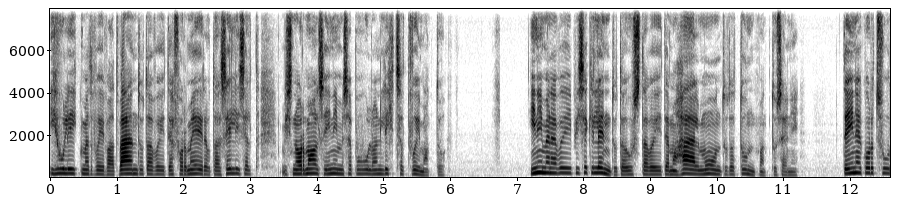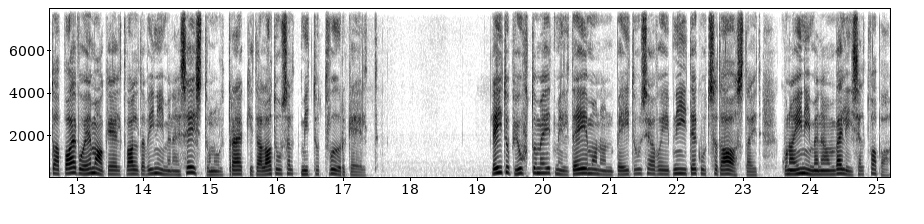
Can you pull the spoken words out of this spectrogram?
ihuliikmed võivad väänduda või deformeeruda selliselt, mis normaalse inimese puhul on lihtsalt võimatu inimene võib isegi lendu tõusta või tema hääl moonduda tundmatuseni teinekord suudab vaevu emakeelt valdav inimene seestunult rääkida ladusalt mitut võõrkeelt. Leidub juhtumeid, mil teemon on peidus ja võib nii tegutseda aastaid, kuna inimene on väliselt vaba.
